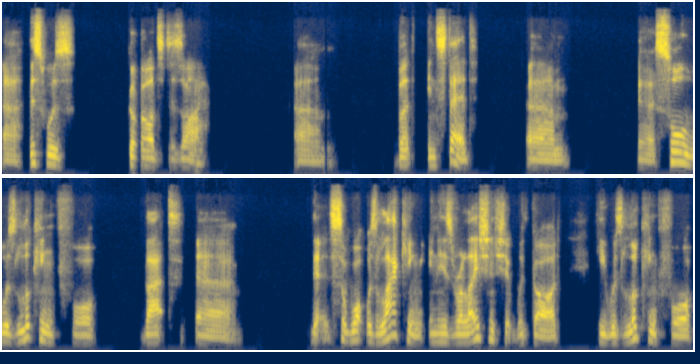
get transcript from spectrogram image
Uh, this was God's desire. Um, but instead, um, uh, Saul was looking for that. Uh, so, what was lacking in his relationship with God, he was looking for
